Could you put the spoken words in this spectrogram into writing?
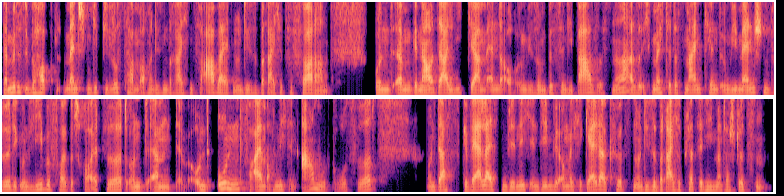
damit es überhaupt Menschen gibt, die Lust haben, auch in diesen Bereichen zu arbeiten und diese Bereiche zu fördern. Und ähm, genau da liegt ja am Ende auch irgendwie so ein bisschen die Basis. Ne? Also ich möchte, dass mein Kind irgendwie menschenwürdig und liebevoll betreut wird und ähm, und und vor allem auch nicht in Armut groß wird. Und das gewährleisten wir nicht, indem wir irgendwelche Gelder kürzen und diese Bereiche plötzlich nicht mehr unterstützen.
